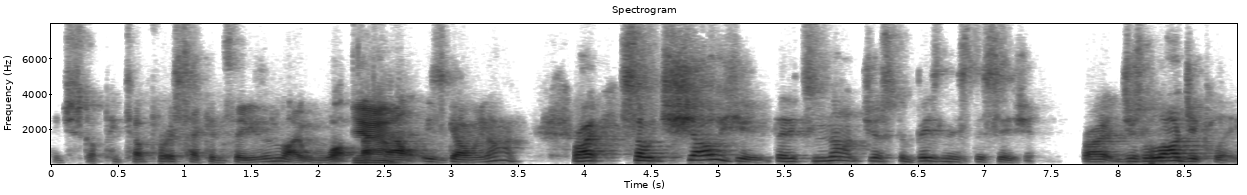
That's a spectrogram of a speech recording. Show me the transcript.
they just got picked up for a second season. Like, what yeah. the hell is going on? Right. So it shows you that it's not just a business decision right? Just logically,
